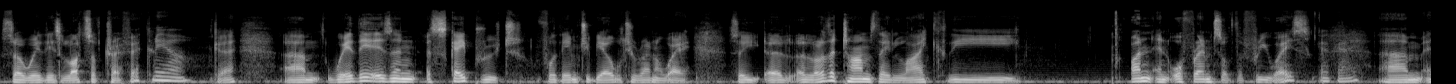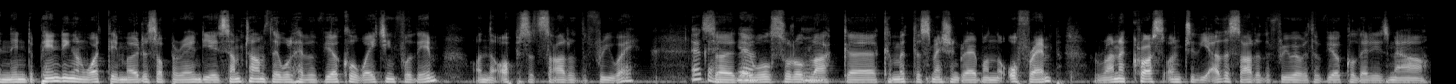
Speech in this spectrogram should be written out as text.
so where there's lots of traffic. Yeah. Okay, um, where there is an escape route for them to be able to run away. So uh, a lot of the times they like the on and off ramps of the freeways. Okay. Um, and then, depending on what their modus operandi is, sometimes they will have a vehicle waiting for them on the opposite side of the freeway. Okay. So they yeah. will sort of like uh, commit the smash and grab on the off ramp, run across onto the other side of the freeway with a vehicle that is now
